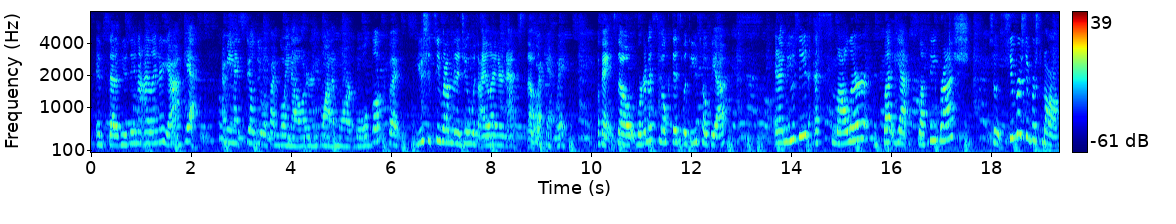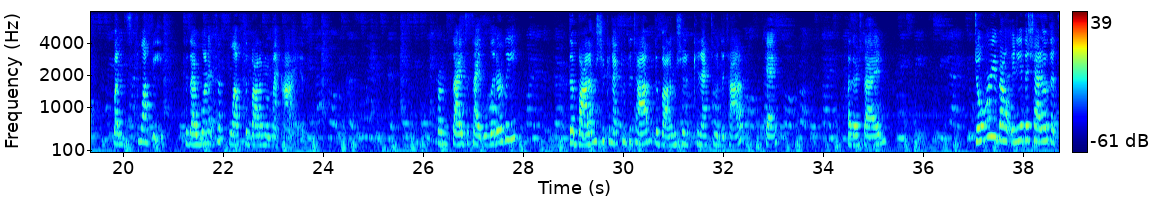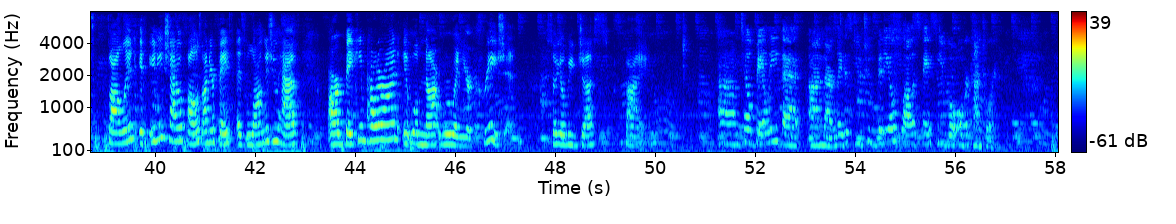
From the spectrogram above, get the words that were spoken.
Instead of using an eyeliner, yeah. Yeah. I mean, I still do if I'm going out or want a more bold look, but You should see what I'm gonna do with eyeliner next, oh, though. I can't wait. Okay, so we're gonna smoke this with Utopia. And I'm using a smaller but yet fluffy brush. So it's super, super small, but it's fluffy. Because I want it to fluff the bottom of my eyes. From side to side. Literally, the bottom should connect with the top. The bottom should connect with the top. Okay? Other side. Don't worry about any of the shadow that's fallen. If any shadow falls on your face, as long as you have our baking powder on, it will not ruin your creation. So you'll be just fine. Um, tell Bailey that on our latest YouTube video, Flawless Face, you go over contouring.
